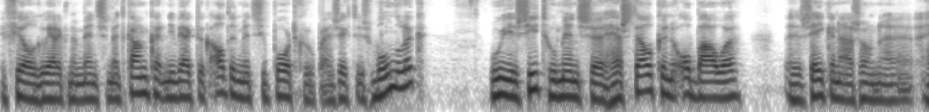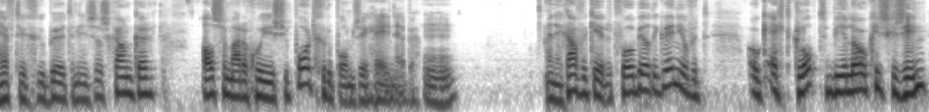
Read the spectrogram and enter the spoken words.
veel gewerkt met mensen met kanker. En die werkt ook altijd met supportgroepen. Hij zegt het is wonderlijk hoe je ziet hoe mensen herstel kunnen opbouwen. Eh, zeker na zo'n uh, heftige gebeurtenis als kanker. Als ze maar een goede supportgroep om zich heen hebben. Mhm. En hij gaf een keer het voorbeeld. Ik weet niet of het ook echt klopt, biologisch gezien.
